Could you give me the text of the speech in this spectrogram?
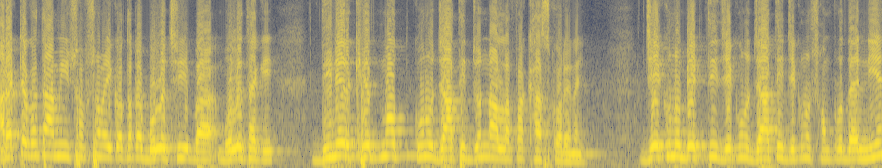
আরেকটা কথা আমি সবসময় এই কথাটা বলেছি বা বলে থাকি, দিনের খেদমত কোনো জাতির জন্য আল্লাফা খাস করে নাই। যে কোনো ব্যক্তি, যে কোনো জাতি, যে কোনো সম্প্রদায় নিয়ে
